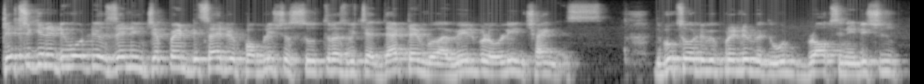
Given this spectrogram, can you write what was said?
Tetsugen, a devotee of Zen in Japan, decided to publish the sutras which at that time were available only in Chinese. The books were to be printed with wood blocks in edition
